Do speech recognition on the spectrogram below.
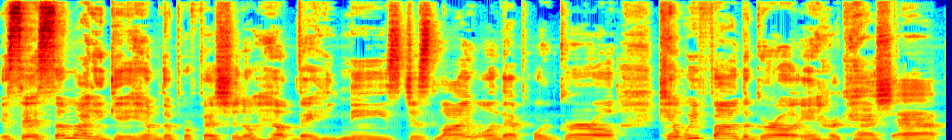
It says, Somebody get him the professional help that he needs. Just lying on that poor girl. Can we find the girl in her Cash App?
